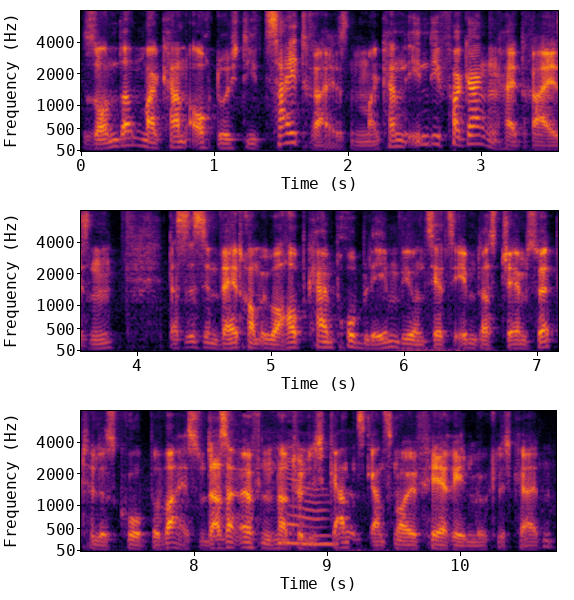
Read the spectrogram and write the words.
sondern man kann auch durch die Zeit reisen. Man kann in die Vergangenheit reisen. Das ist im Weltraum überhaupt kein Problem, wie uns jetzt eben das James Webb-Teleskop beweist. Und das eröffnet ja. natürlich ganz, ganz neue Ferienmöglichkeiten.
